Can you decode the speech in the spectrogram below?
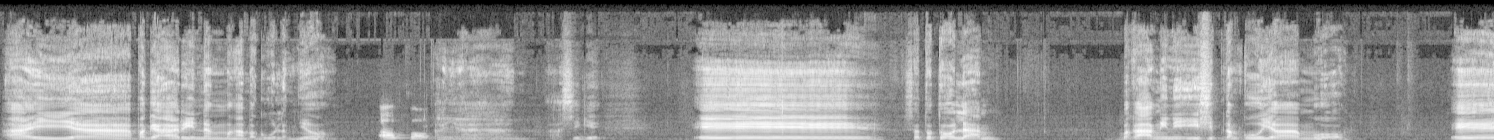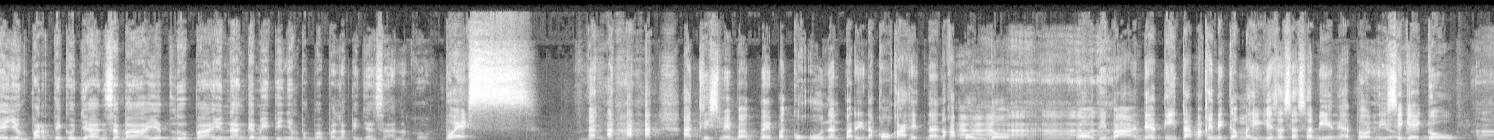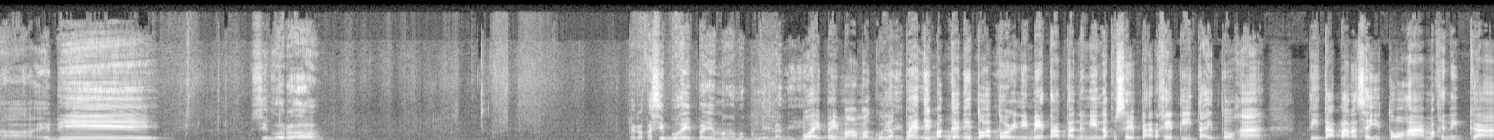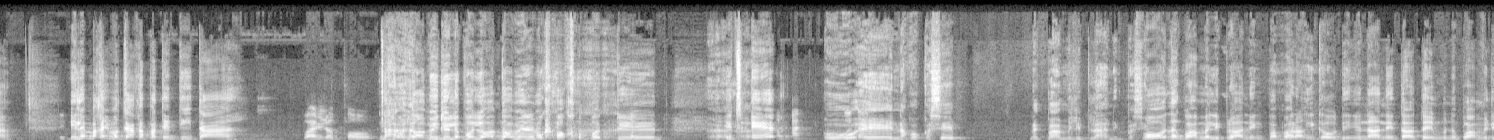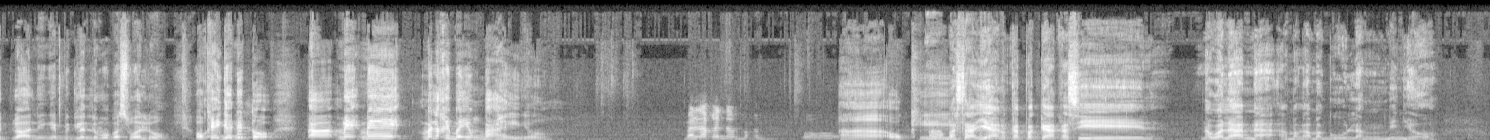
ay ah, pag-aari ng mga magulang nyo. Opo. Ayan. Ah, sige. Eh, sa totoo lang, baka ang iniisip ng kuya mo, eh, yung parte ko dyan sa bahay at lupa, yun na ang gamitin yung pagpapalaki dyan sa anak ko. Pwes! Di ba? At least may, may pagkukunan pa rin ako kahit na nakapondo. Ah, ah. oh, di ba? Hindi, tita, makinig kang maigi sa sasabihin ni attorney. Ayun. Sige, go. Ah, edi siguro pero kasi buhay pa yung mga magulang eh. Buhay pa yung mga magulang. Buhay pa Pwede yung bang mga ganito, magulang. attorney? May tatanungin ako sa'yo para kay tita ito, ha? Tita, para sa ito, ha? Makinig ka. Ilan ba kayo magkakapatid, tita? Walo po. Naku, ang dami nila pala. Ang dami nila magkakapatid. It's it? Oo, eh nako kasi nag-family planning pa sila. Oo, nag-family planning pa. Parang ikaw din, yung nanay tatay mo, nag-family planning. Eh, biglang lumabas walo. Okay, ganito. Ah, may, may, malaki ba yung bahay nyo? Malaki naman po. Ah, okay. Ah, basta yan, kapag ka kasi nawala na ang mga magulang ninyo,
